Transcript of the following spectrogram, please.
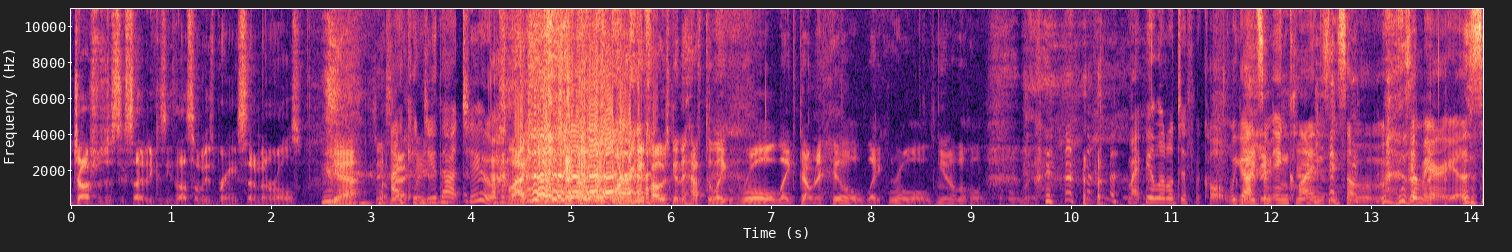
Josh was just excited because he thought somebody was bringing cinnamon rolls. Yeah, exactly. I can do that too. Well, actually, I was, I was wondering if I was going to have to like roll like down a hill, like roll, you know, the whole the whole way. Might be a little difficult. We got Maybe, some yeah. inclines in some some areas.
